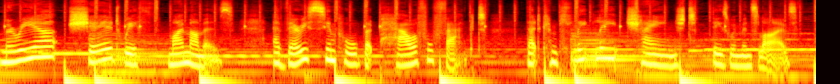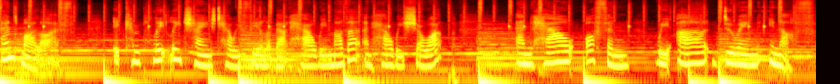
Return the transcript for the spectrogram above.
Maria shared with my mamas a very simple but powerful fact that completely changed these women's lives and my life. It completely changed how we feel about how we mother and how we show up, and how often we are doing enough.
